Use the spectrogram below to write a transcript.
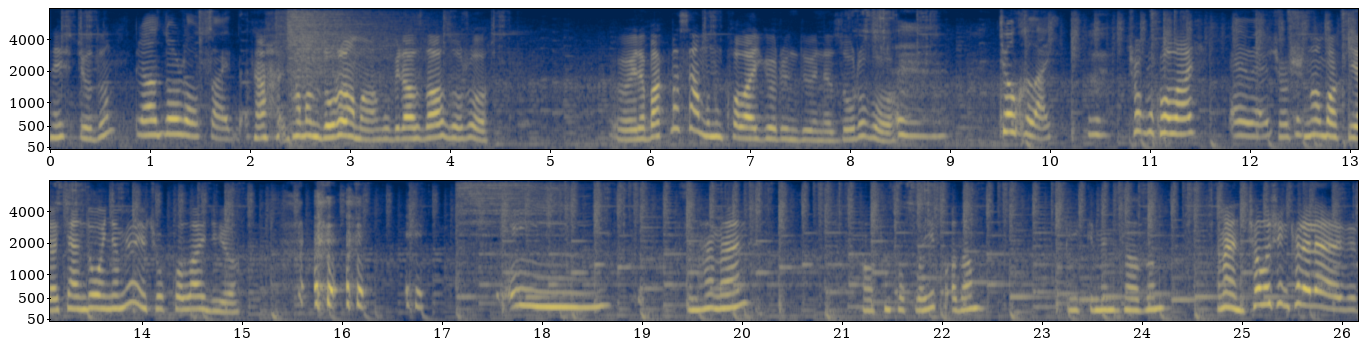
Ne istiyordun? Biraz zor olsaydı. Tamam zoru ama bu biraz daha zoru. Öyle bakma sen bunun kolay göründüğüne. Zoru bu. Çok kolay. Çok mu kolay? Evet. Ya şuna bak ya kendi oynamıyor ya çok kolay diyor. Şimdi hemen altın toplayıp adam biriktirmemiz lazım. Hemen çalışın köleler.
